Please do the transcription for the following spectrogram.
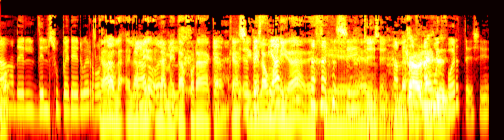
moralidad del, del superhéroe rota. Claro, la, la, Claro, la el- metáfora ca- casi de la humanidad. Es decir, Sí. Sí, sí. La metáfora Claro, en muy el- fuerte, sí.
